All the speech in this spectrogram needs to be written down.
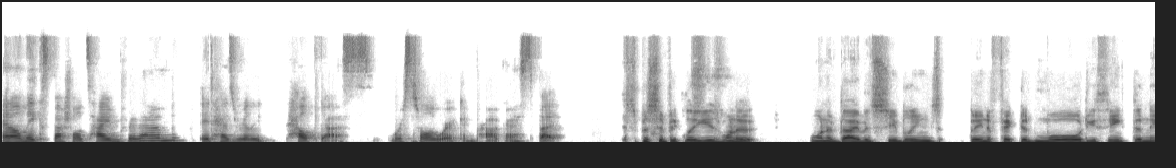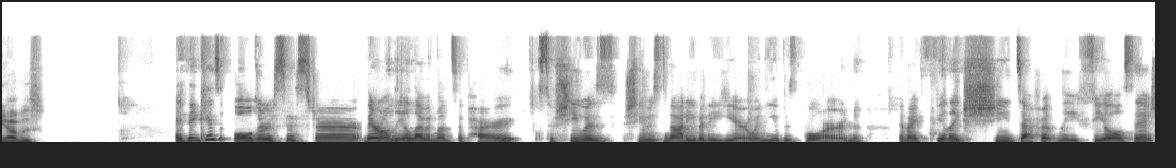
and I'll make special time for them. It has really helped us. We're still a work in progress, but specifically is one of one of David's siblings been affected more, do you think, than the others? I think his older sister, they're only 11 months apart. So she was she was not even a year when he was born. And I feel like she definitely feels it.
